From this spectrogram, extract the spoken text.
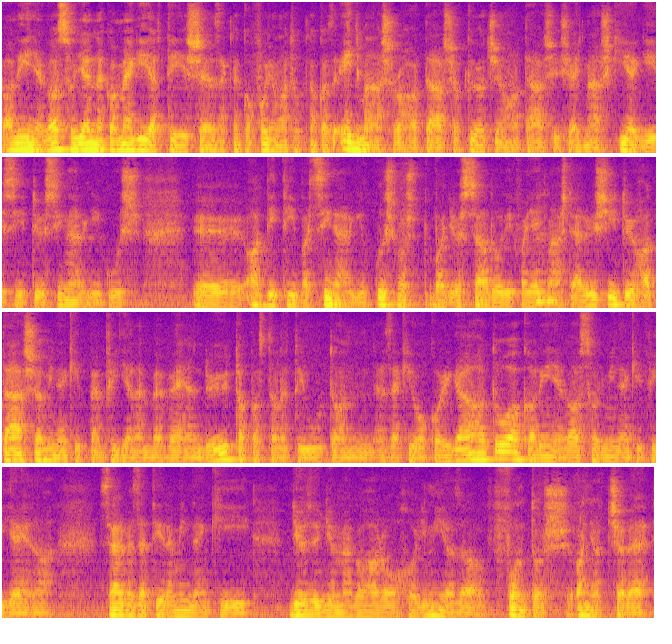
A lényeg az, hogy ennek a megértése, ezeknek a folyamatoknak az egymásra hatása, kölcsönhatás és egymás kiegészítő, szinergikus additív vagy szinergikus, most vagy összeadódik, vagy egymást erősítő hatása, mindenképpen figyelembe veendő, tapasztalati úton ezek jól korrigálhatóak. A lényeg az, hogy mindenki figyeljen a szervezetére, mindenki győződjön meg arról, hogy mi az a fontos anyagcsere,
